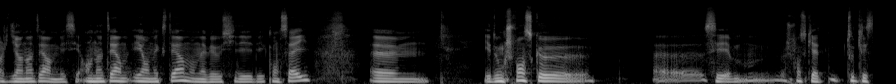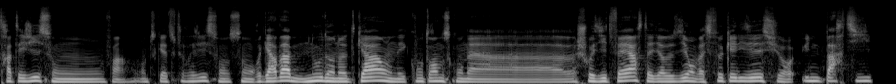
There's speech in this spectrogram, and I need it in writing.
je dis en interne, mais c'est en interne et en externe. On avait aussi des conseils. et donc, je pense que euh, c'est, je pense que toutes les stratégies sont, enfin, en tout cas, toutes les stratégies sont, regardables. Nous, dans notre cas, on est content de ce qu'on a choisi de faire, c'est-à-dire de se dire, on va se focaliser sur une partie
